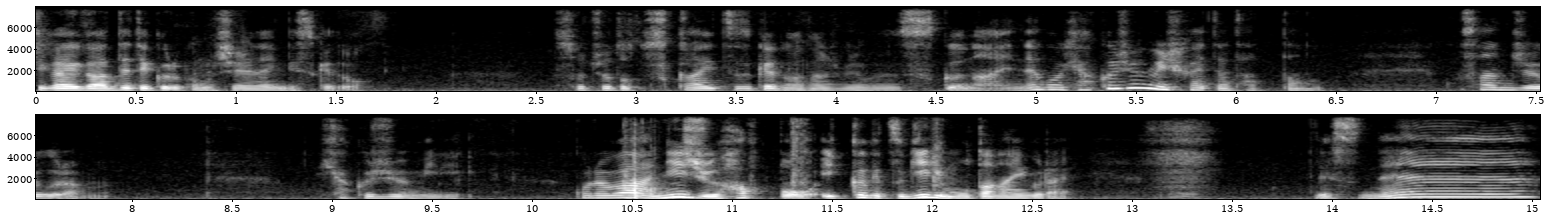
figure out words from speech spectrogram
違いが出てくるかもしれないんですけどそうちょっと使い続けるのが楽しみで少ないねこれ110ミリしか入ってなかったの 30g110 ミリこれは28歩1ヶ月ギリ持たないぐらいですね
